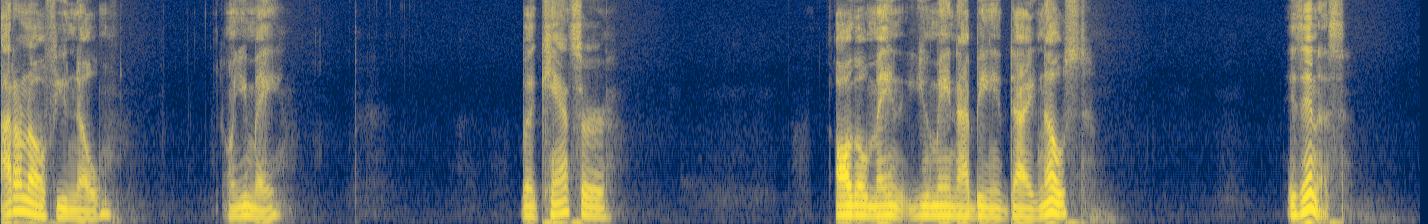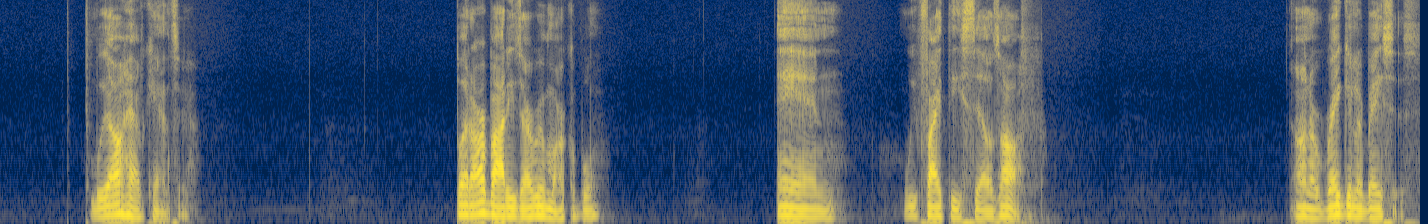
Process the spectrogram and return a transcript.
I don't know if you know, or you may, but cancer, although may, you may not be diagnosed, is in us. We all have cancer. But our bodies are remarkable. And we fight these cells off on a regular basis.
